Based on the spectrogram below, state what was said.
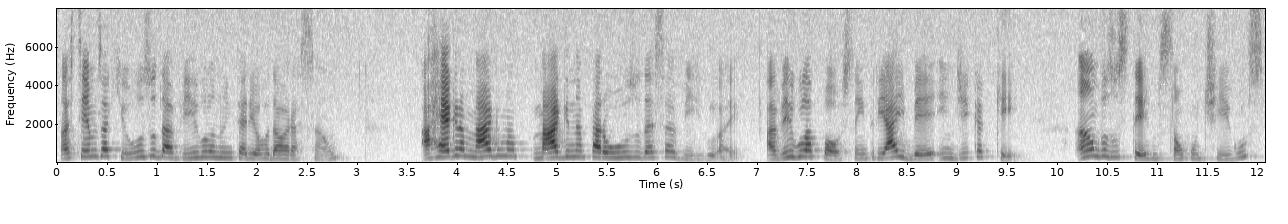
Nós temos aqui o uso da vírgula no interior da oração. A regra magna, magna para o uso dessa vírgula é a vírgula posta entre A e B indica que ambos os termos são contíguos,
